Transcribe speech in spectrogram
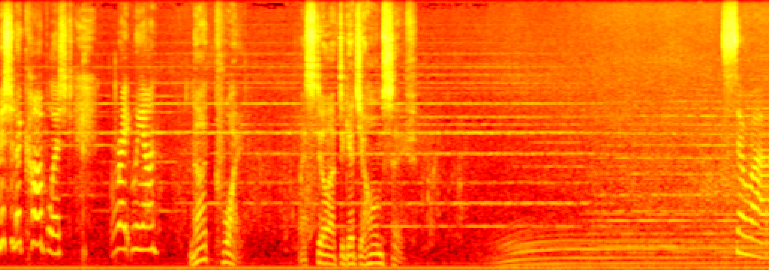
Mission accomplished. Right, Leon? Not quite. I still have to get you home safe. So, uh,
